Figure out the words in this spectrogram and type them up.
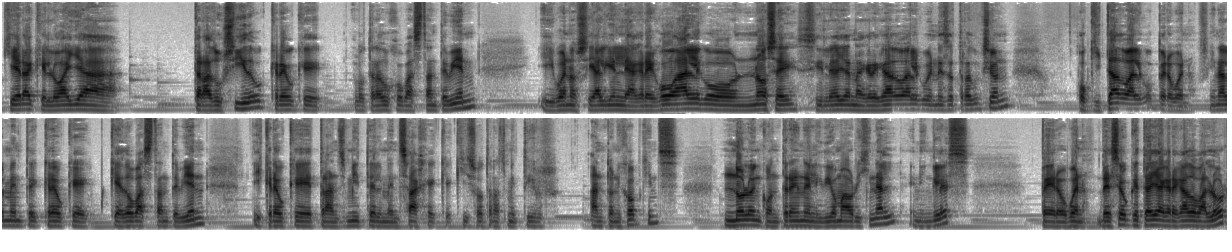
quiera que lo haya traducido, creo que lo tradujo bastante bien. Y bueno, si alguien le agregó algo, no sé si le hayan agregado algo en esa traducción o quitado algo, pero bueno, finalmente creo que quedó bastante bien y creo que transmite el mensaje que quiso transmitir Anthony Hopkins. No lo encontré en el idioma original, en inglés, pero bueno, deseo que te haya agregado valor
